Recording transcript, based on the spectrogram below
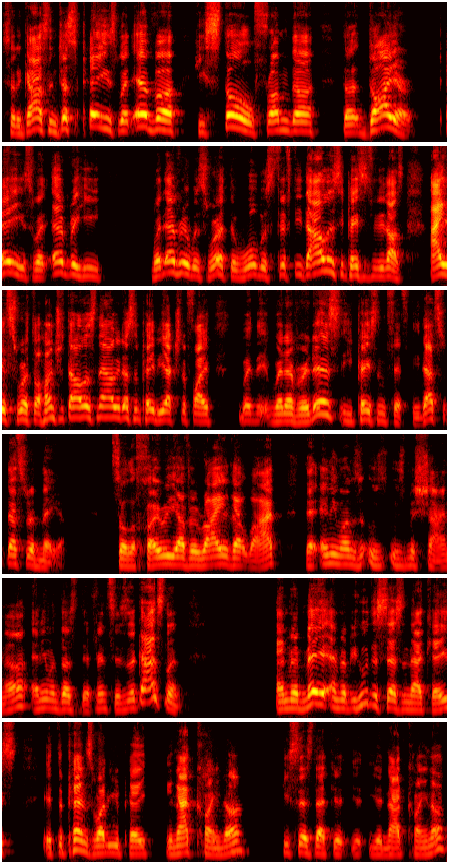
so the Gazlan just pays whatever he stole from the the dyer pays whatever he whatever it was worth. The wool was fifty dollars. He pays fifty dollars. I it's worth hundred dollars now. He doesn't pay the extra five, whatever it is. He pays him fifty. That's that's Reb. So the you have a raya that what that anyone who's, who's mishana, anyone does difference is a gazlan. And Reb and Rabbi Huda says in that case, it depends. What do you pay? You're not kaina. He says that you're, you're not kaina.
